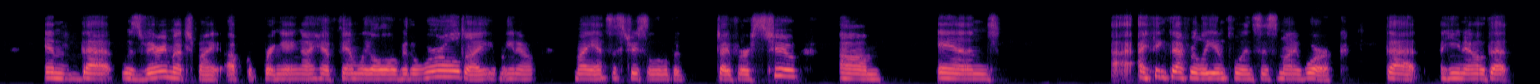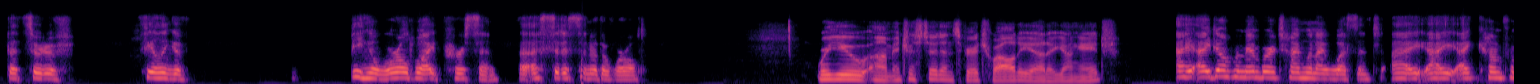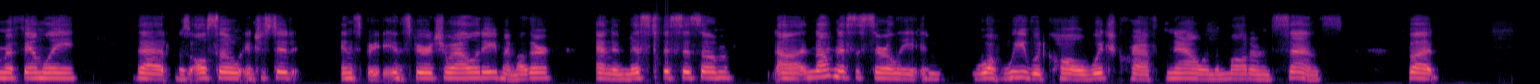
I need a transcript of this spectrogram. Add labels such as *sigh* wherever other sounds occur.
and that was very much my upbringing. I have family all over the world. I, you know, my ancestry is a little bit diverse too, um, and I, I think that really influences my work. That you know that that sort of feeling of being a worldwide person, a citizen of the world. Were you um, interested in spirituality at a young age? I, I don't remember a time when I wasn't. I, I, I come from a family that was also interested in, in spirituality, my mother, and in mysticism, uh, not necessarily in what we would call witchcraft now in the modern sense, but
